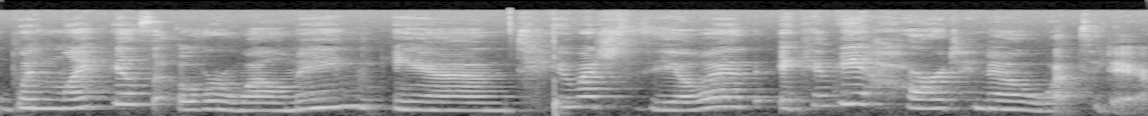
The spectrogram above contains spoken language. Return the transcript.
When life feels overwhelming and too much to deal with, it can be hard to know what to do.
